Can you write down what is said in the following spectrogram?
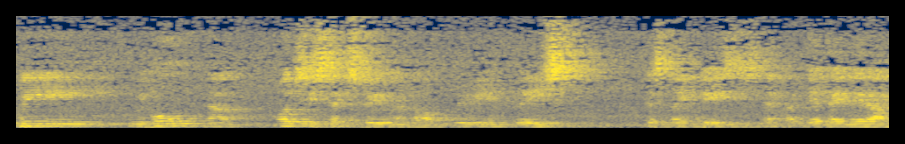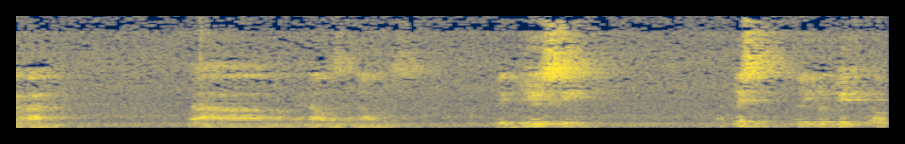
we we hope na all systems yung ano, will be in place. Just like PA system, pag di tayo nirapan na mag-announce-announce with music, at least a little bit of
